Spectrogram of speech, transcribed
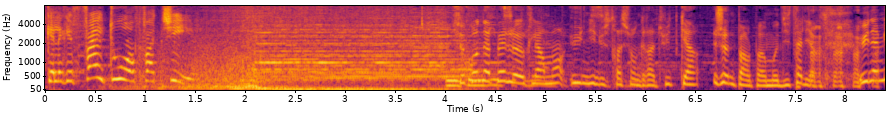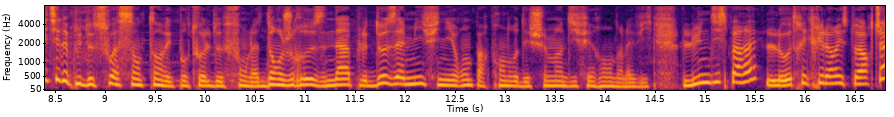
Quelle che fai tu o faccio io? Ce qu'on appelle euh, clairement une illustration gratuite, car je ne parle pas un mot d'italien. Une amitié de plus de 60 ans avec pour toile de fond la dangereuse Naples. Deux amis finiront par prendre des chemins différents dans la vie. L'une disparaît, l'autre écrit leur histoire. Tiens,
